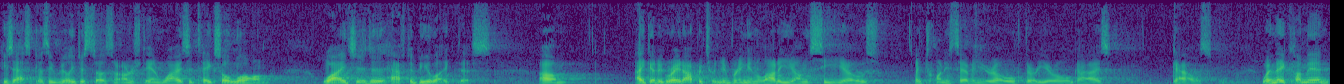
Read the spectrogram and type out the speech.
He's asking because he really just doesn't understand why does it take so long? Why did it have to be like this? Um, I get a great opportunity to bring in a lot of young CEOs, like 27 year old, 30 year old guys, gals. When they come in,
